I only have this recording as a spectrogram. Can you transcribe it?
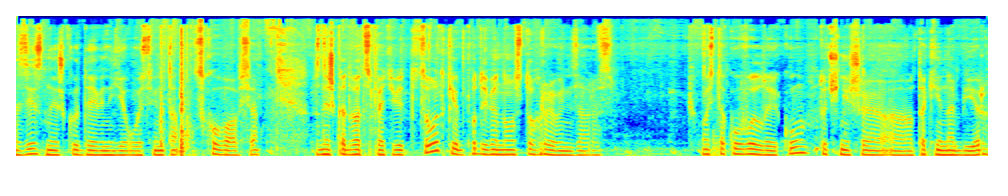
Зі знижкою, де він є, ось він там сховався. Знижка 25% по 90 гривень зараз. Ось таку велику, точніше, такий набір,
